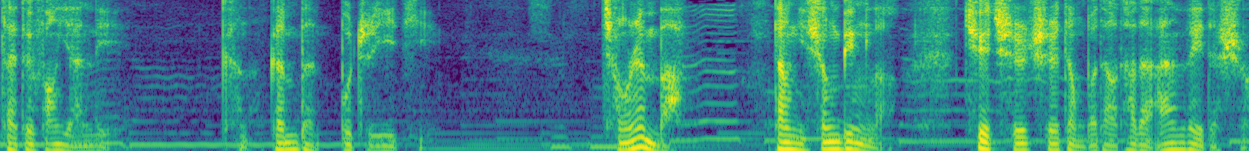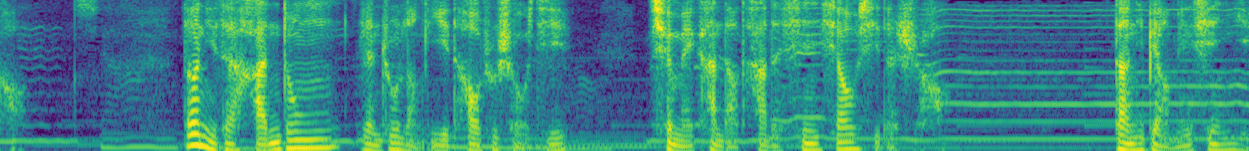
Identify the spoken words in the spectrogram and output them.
在对方眼里，可能根本不值一提。承认吧，当你生病了，却迟迟等不到他的安慰的时候；当你在寒冬忍住冷意掏出手机，却没看到他的新消息的时候；当你表明心意，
